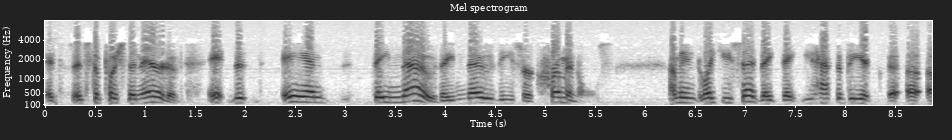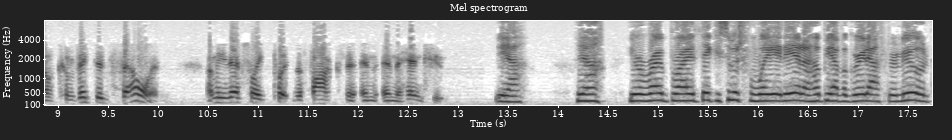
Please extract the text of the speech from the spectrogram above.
it's it's to push the narrative, it, the, and they know they know these are criminals. I mean, like you said, they, they you have to be a, a, a convicted felon. I mean, that's like putting the fox in, in the hen coop. Yeah. Yeah. You're right, Brian. Thank you so much for weighing in. I hope you have a great afternoon.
